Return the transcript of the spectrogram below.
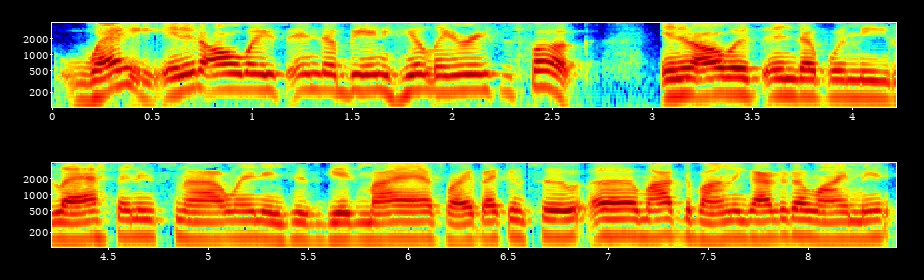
way. And it always end up being hilarious as fuck. And it always end up with me laughing and smiling and just getting my ass right back into uh, my divinely guided alignment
